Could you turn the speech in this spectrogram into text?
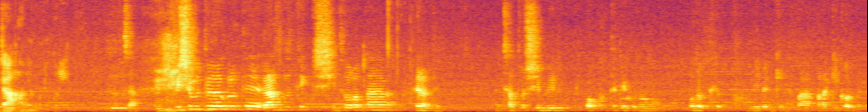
এটা আমি মনে করি। আচ্ছা বিশ্ববিদ্যালয়গুলোতে রাজনৈতিক শীতলতা ফেরাতে ছাত্র শিবির পক্ষ থেকে কোনো পদক্ষেপ নেবেন কিনা বা আপনারা কি করবেন?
